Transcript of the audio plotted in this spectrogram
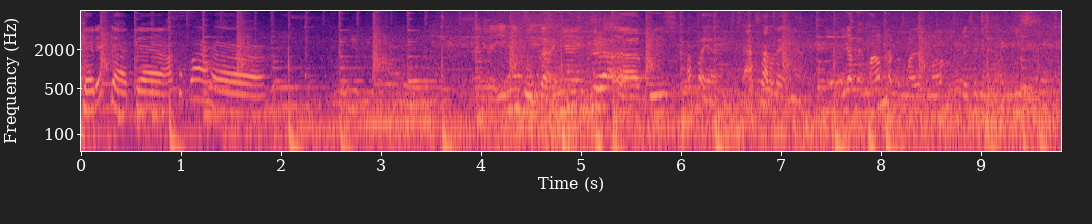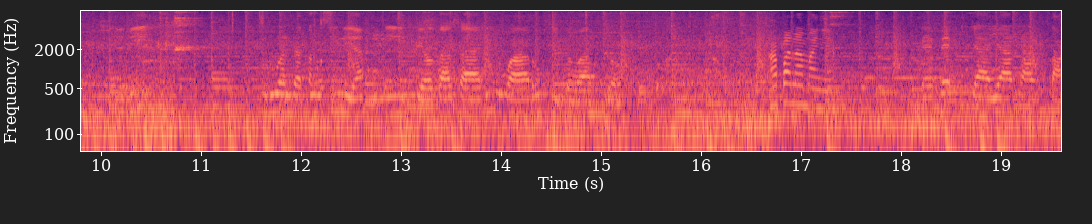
dari ada aku paham. Ada ini bukanya itu habis apa ya asar kayaknya. Sampai malam sampai malam malam biasanya habis. Jadi buruan datang ke sini ya di Delta Sari Warung Sidoarjo apa namanya? Bebek Jayakarta.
